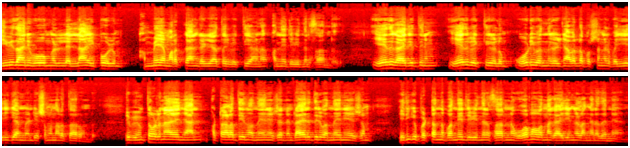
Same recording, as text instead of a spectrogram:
ജീവിതാനുഭവങ്ങളിലെല്ലാം ഇപ്പോഴും അമ്മയെ മറക്കാൻ കഴിയാത്ത ഒരു വ്യക്തിയാണ് പന്നി രവീന്ദ്രൻ സാറിന്റെത്. ഏത് കാര്യത്തിനും ഏത് വ്യക്തികളും ഓടി വന്നു കഴിഞ്ഞാൽ അവരുടെ പ്രശ്നങ്ങൾ പരിഹരിക്കാൻ വേണ്ടി ശ്രമം നടത്താറുണ്ട്. ഒരു വിമുക്തഭടനായ ഞാൻ പട്ടാളത്തിൽ നിന്ന് വന്നതിന് ശേഷം രണ്ടായിരത്തിൽ വന്നതിന് ശേഷം എനിക്ക് പെട്ടെന്ന് പന്ന്യൻ രവീന്ദ്രൻ സാറിന് ഓർമ്മ വന്ന കാര്യങ്ങൾ അങ്ങനെ തന്നെയാണ്.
